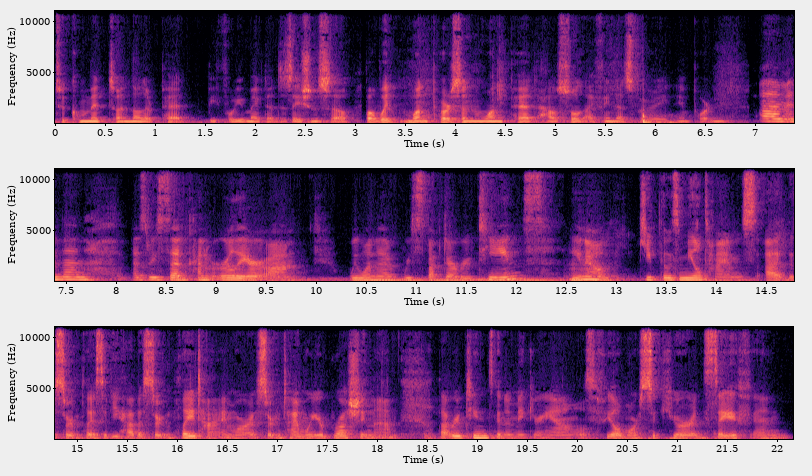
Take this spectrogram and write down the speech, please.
to commit to another pet before you make that decision. So, but with one person, one pet household, I think that's very important. Um, and then, as we said kind of earlier, um, we want to respect our routines. You know, keep those meal times at a certain place. If you have a certain play time or a certain time where you're brushing them, that routine is going to make your animals feel more secure and safe and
